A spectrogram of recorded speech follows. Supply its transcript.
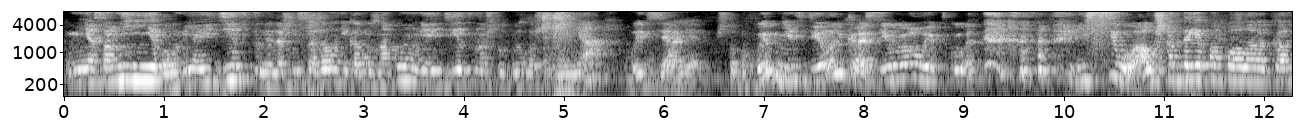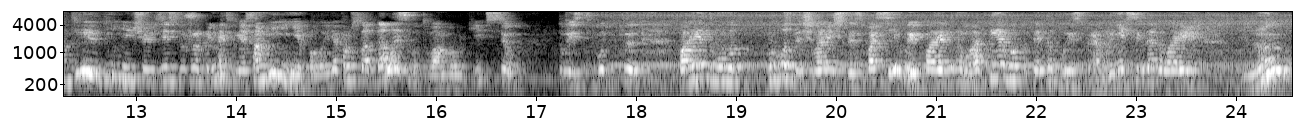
У меня сомнений не было. У меня единственное, даже не сказала никому знакомому, у меня единственное, что было, что меня вы взяли, чтобы вы мне сделали красивую улыбку. И все. А уж когда я попала к Андрею Евгеньевичу, здесь уже, понимаете, у меня сомнений не было. Я просто отдалась вот вам в руки, и все. То есть вот э, поэтому вот просто человеческое спасибо, и поэтому, во-первых, это быстро. Мне всегда говорили, ну,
